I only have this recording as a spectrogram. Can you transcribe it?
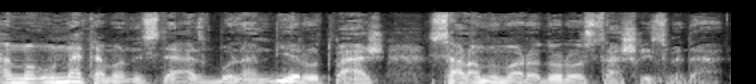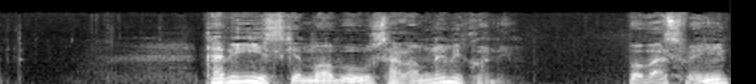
اما او نتوانسته از بلندی رتبهش سلام ما را درست تشخیص بدهد طبیعی است که ما به او سلام نمی کنیم. با وصف این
